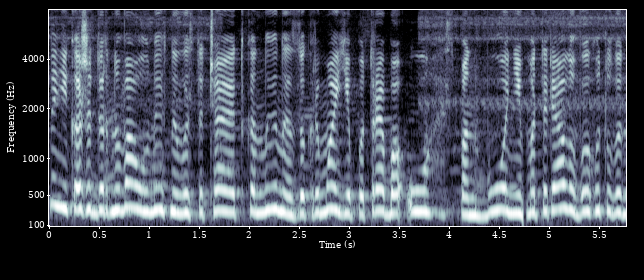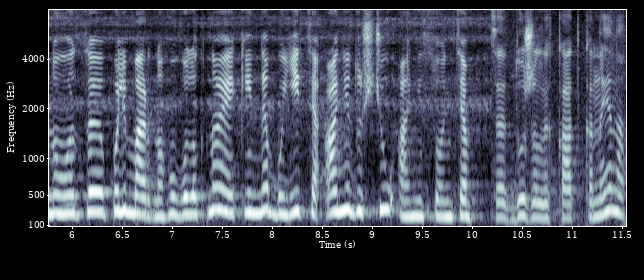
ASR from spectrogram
Нині, каже Дернова, у них не вистачає тканини. Зокрема, є потреба у спанбоні, матеріалу, виготовленого з полімерного волокна, який не боїться ані дощу, ані сонця. Це дуже легка тканина.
